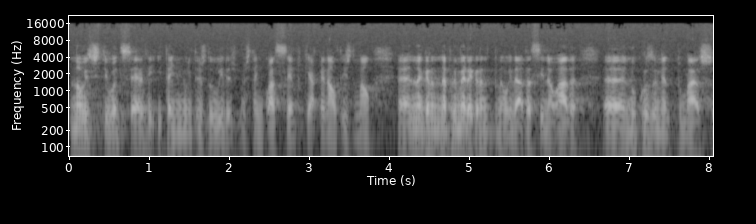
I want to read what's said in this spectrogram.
Não existiu a de Sérvia e tenho muitas dúvidas, mas tenho quase sempre que há penaltis de mão. Uh, na, na, primeira grande penalidade assinalada, no cruzamento de Tomás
